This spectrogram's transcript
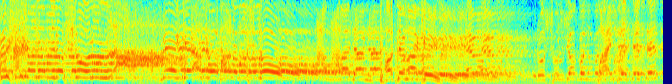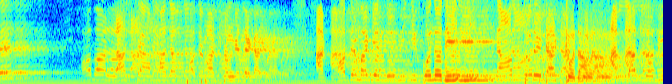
বিশ্ব নবী রসুল্লাহ মেয়েকে এত ভালোবাসতো আম্মা জান ফাতেমাকে রসুল যখন বাইরে যেতে সবার লাস্টে আম্মাজান ফাতেমার সঙ্গে দেখা করতো আর ফাতেমাকে নবীজি কোনদিন নাম ধরে ডাকতো না। আল্লাহ নবী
